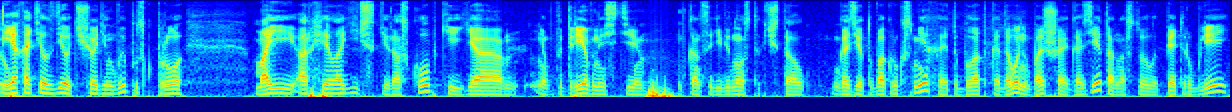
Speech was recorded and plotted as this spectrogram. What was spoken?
Я хотел сделать еще один выпуск про мои археологические раскопки. Я в древности, в конце 90-х, читал газету «Вокруг смеха». Это была такая довольно большая газета, она стоила 5 рублей.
